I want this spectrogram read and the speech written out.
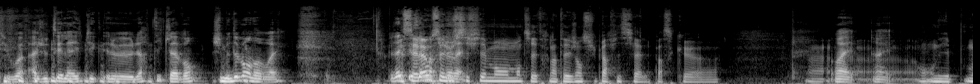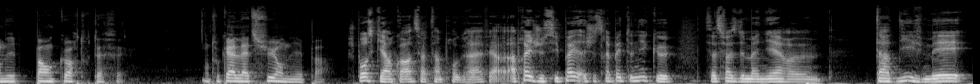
tu vois, ajouter l'article le- l'article avant. Je me demande en vrai. C'est ça là où marcherait. justifié mon, mon titre, l'intelligence superficielle, parce que Ouais, euh, ouais. on n'y est, on n'y est pas encore tout à fait. En tout cas, là-dessus, on n'y est pas. Je pense qu'il y a encore un certain progrès à faire. Après, je suis pas, je serais pas étonné que ça se fasse de manière euh, tardive, mais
